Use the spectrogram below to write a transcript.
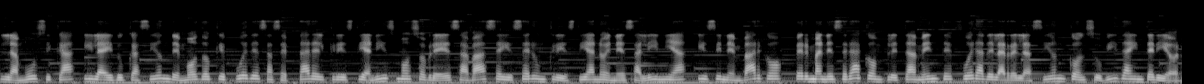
la música, y la educación de modo que puedes aceptar el cristianismo sobre esa base y ser un cristiano en esa línea, y sin embargo, permanecerá completamente fuera de la relación con su vida interior.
